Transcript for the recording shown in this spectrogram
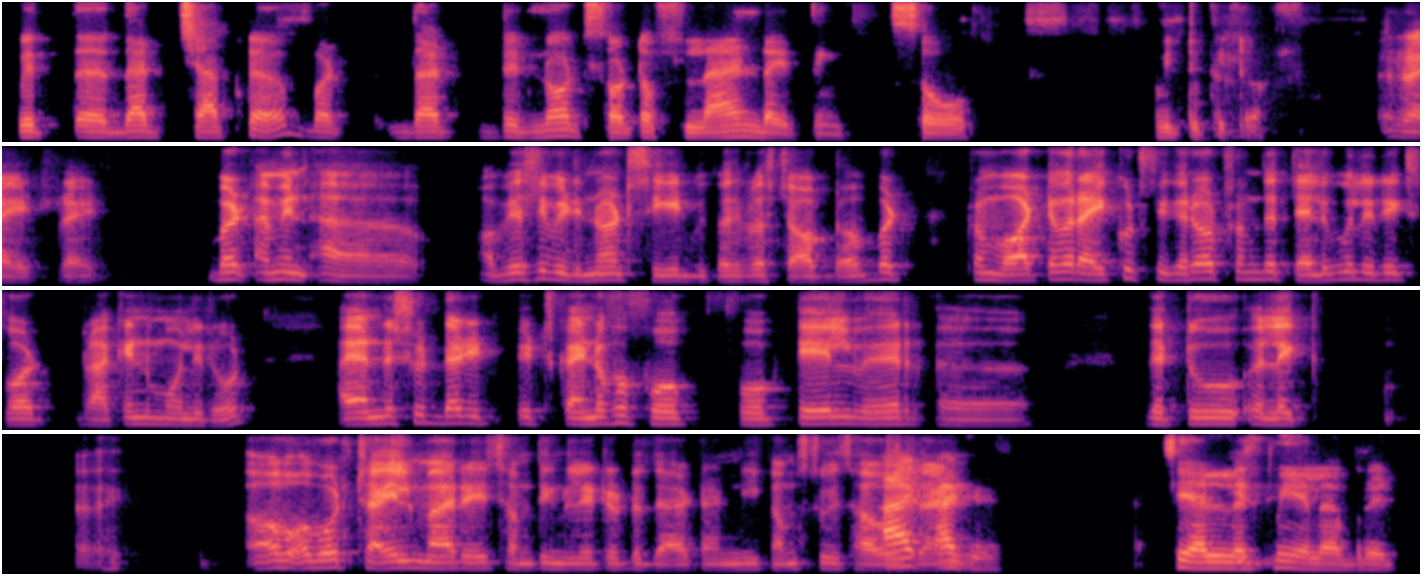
with uh, that chapter, but that did not sort of land. I think so. We took it off. Right, right. But I mean, uh, obviously we did not see it because it was chopped off. But from whatever I could figure out from the Telugu lyrics, what Rakendu Mouli wrote, I understood that it, it's kind of a folk folk tale where uh, the two uh, like uh, about child marriage, something related to that, and he comes to his house I, and I, see, I'll let me elaborate.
